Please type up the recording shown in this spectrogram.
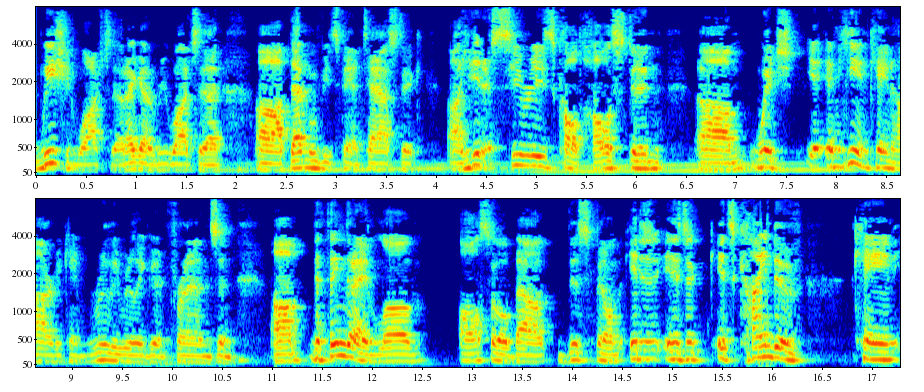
we should watch that i gotta rewatch that uh that movie's fantastic uh he did a series called holliston um which and he and kane hodder became really really good friends and um the thing that i love also about this film it is it is a it's kind of kane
